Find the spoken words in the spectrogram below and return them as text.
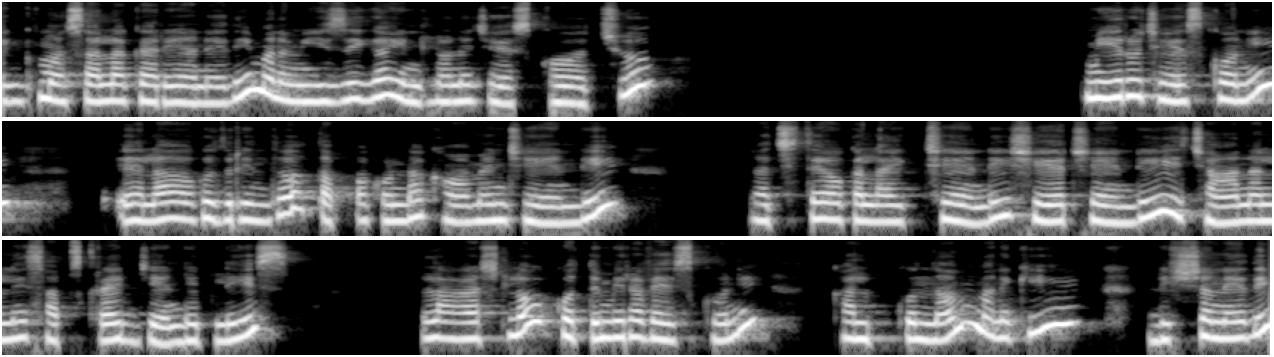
egg masala curry అనేది మనం ఈజీగా ఇంట్లోనే చేసుకోవచ్చు. మీరు చేసుకొని ఎలా కుదిరిందో తప్పకుండా కామెంట్ చేయండి. నచ్చితే ఒక లైక్ చేయండి, షేర్ చేయండి. ఈ ఛానల్‌ని సబ్స్క్రైబ్ చేయండి ప్లీజ్. లాస్ట్‌లో కొత్తిమీర వేసుకొని కలుపుకుందాం. మనకి డిష్ అనేది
